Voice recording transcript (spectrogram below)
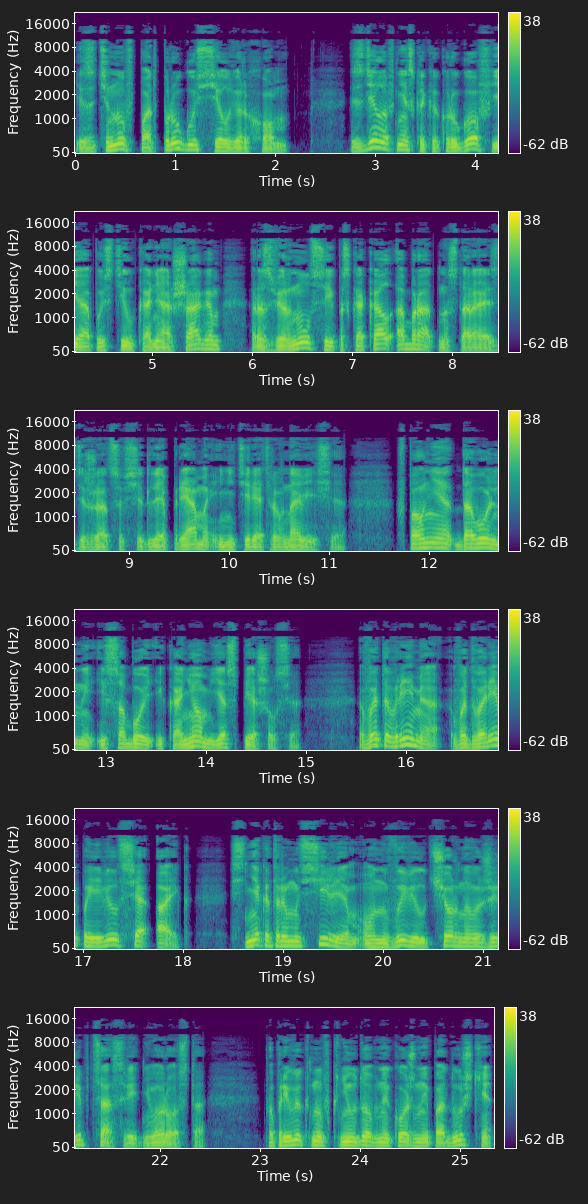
и, затянув подпругу, сел верхом. Сделав несколько кругов, я опустил коня шагом, развернулся и поскакал обратно, стараясь держаться в седле прямо и не терять равновесия. Вполне довольный и собой, и конем, я спешился. В это время во дворе появился Айк. С некоторым усилием он вывел черного жеребца среднего роста. Попривыкнув к неудобной кожаной подушке,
